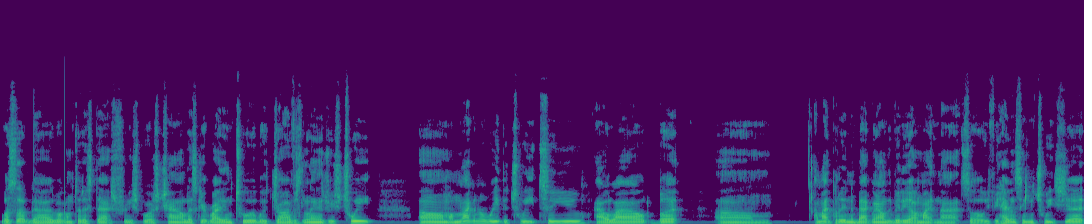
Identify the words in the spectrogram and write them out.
What's up, guys? Welcome to the Stats Free Sports channel. Let's get right into it with Jarvis Landry's tweet. Um, I'm not gonna read the tweet to you out loud, but um, I might put it in the background of the video. I might not. So if you haven't seen the tweets yet,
